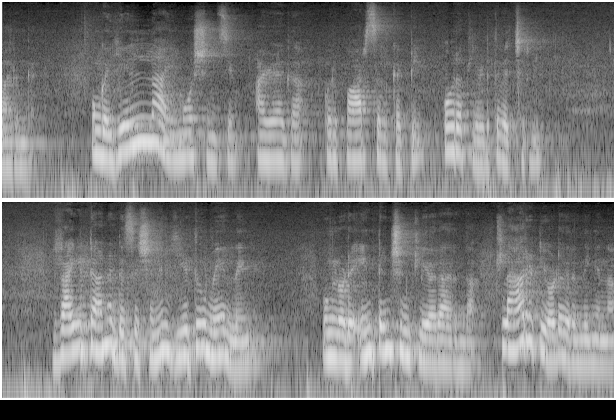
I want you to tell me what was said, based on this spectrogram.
பாருங்கள் உங்கள் எல்லா எமோஷன்ஸையும் அழகாக ஒரு பார்சல் கட்டி ஓரத்தில் எடுத்து வச்சுருங்க. ரைட்டான டெசிஷன் எதுவுமே இல்லைங்க. உங்களோட இன்டென்ஷன் கிளியராக இருந்தால் கிளாரிட்டியோடு இருந்தீங்கன்னா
